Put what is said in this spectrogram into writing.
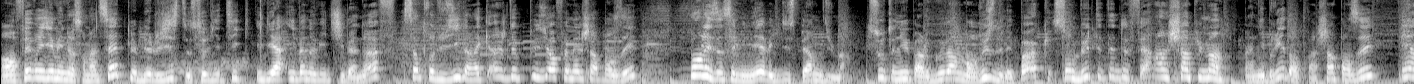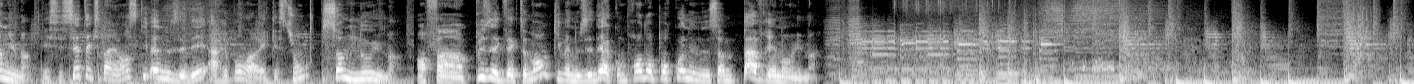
En février 1927, le biologiste soviétique Ilya Ivanovitch Ivanov s'introduisit dans la cage de plusieurs femelles chimpanzés pour les inséminer avec du sperme d'humain. Soutenu par le gouvernement russe de l'époque, son but était de faire un chimp humain, un hybride entre un chimpanzé et un humain. Et c'est cette expérience qui va nous aider à répondre à la question « Sommes-nous humains ?» Enfin, plus exactement, qui va nous aider à comprendre pourquoi nous ne sommes pas vraiment humains.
